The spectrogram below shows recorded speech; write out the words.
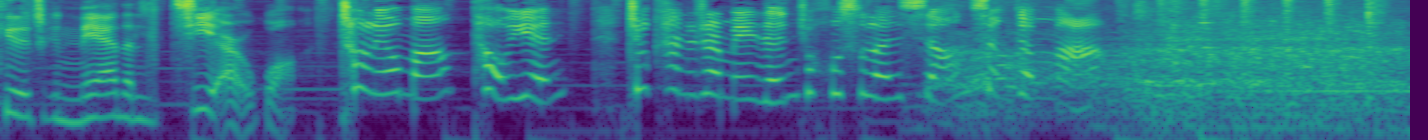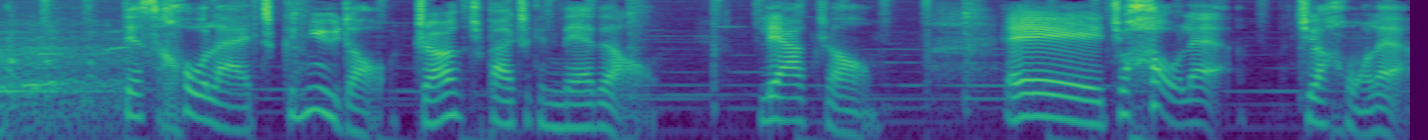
给了这个男的几耳光，臭流氓，讨厌！就看着这儿没人就胡思乱想，想干嘛？但是后来这个女的真就把这个男的两个人，哎，就好了，结婚了。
